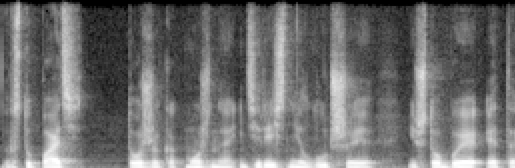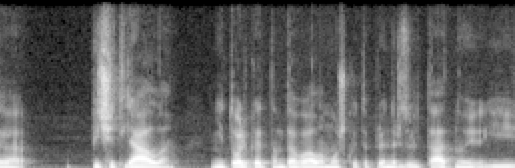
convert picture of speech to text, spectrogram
выступать тоже как можно интереснее, лучше, и чтобы это впечатляло, не только там давало, может, какой-то определенный результат, но и,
